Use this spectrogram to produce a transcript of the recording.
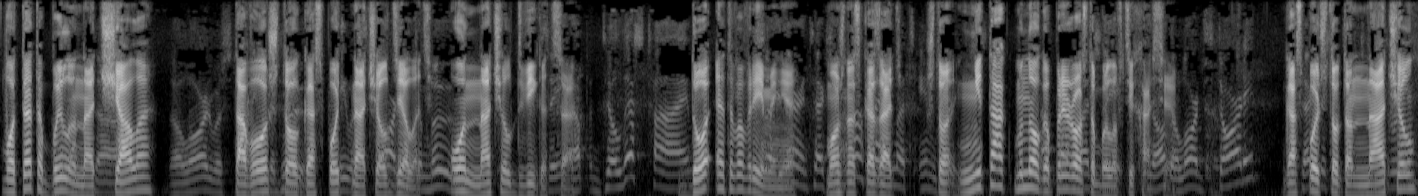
Вот это было начало того, что Господь начал делать. Он начал двигаться. До этого времени можно сказать, что не так много прироста было в Техасе. Господь что-то начал,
